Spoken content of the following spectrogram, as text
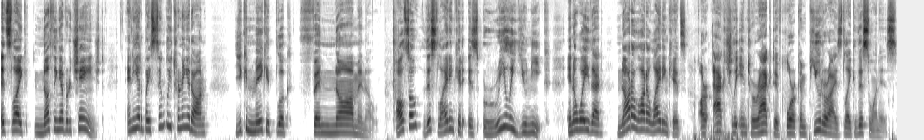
It's like nothing ever changed. And yet by simply turning it on, you can make it look phenomenal. Also, this lighting kit is really unique in a way that not a lot of lighting kits are actually interactive or computerized like this one is.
